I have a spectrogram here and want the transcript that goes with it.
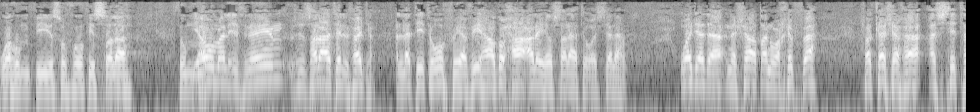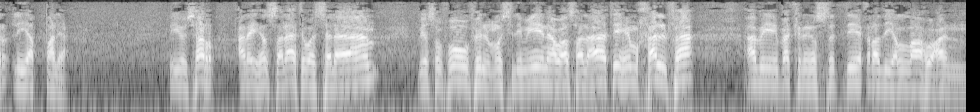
وهم في صفوف الصلاة. ثم يوم الاثنين في صلاة الفجر التي توفي فيها ضحى عليه الصلاة والسلام. وجد نشاطا وخفة فكشف الستر ليطلع. يسر عليه الصلاة والسلام بصفوف المسلمين وصلاتهم خلف أبي بكر الصديق رضي الله عنه.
